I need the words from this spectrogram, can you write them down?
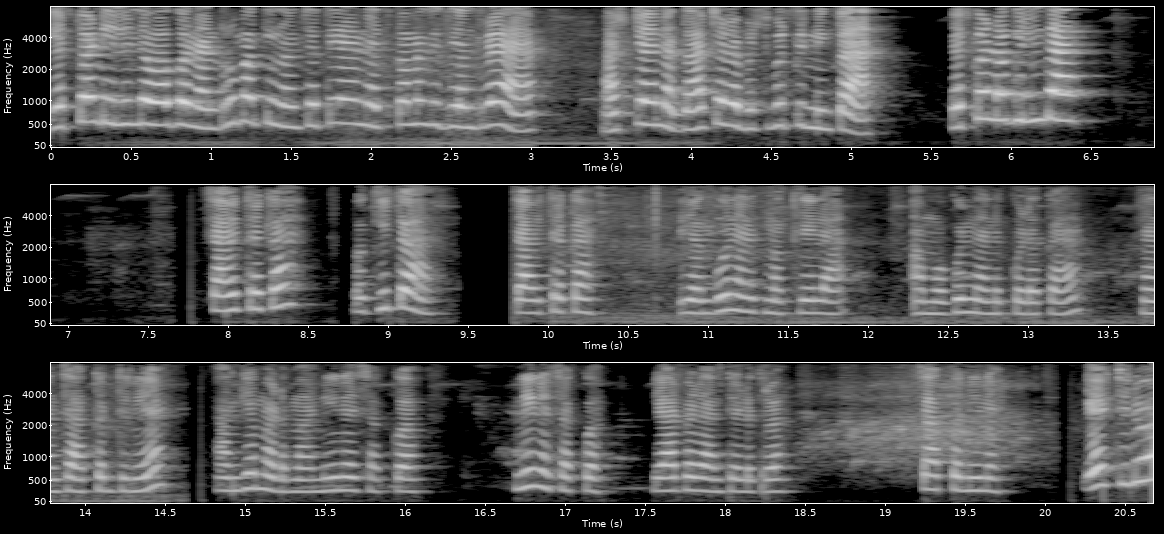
ಎತ್ಕೊಂಡು ಇಲ್ಲಿಂದ ಹೋಗೋ ನನ್ನ ರೂಮ್ ಹತ್ತಿ ನನ್ನ ಜೊತೆ ನಾನು ಎತ್ಕೊಂಬಂದಿದ್ದೆ ಅಂದ್ರೆ ಅಷ್ಟೇ ನಾ ಗಾಚಾರ ಬಿಡಿಸ್ಬಿಡ್ತೀನಿ ನಿಂತ ಎತ್ಕೊಂಡು ಹೋಗಿ ಇಲ್ಲಿಂದ. ಸಾವಿತ್ರಕ್ಕ ಗೀತಾ. ಸಾವಿತ್ರಕ್ಕ, ಹೆಂಗೂ ನನಗೆ ಮಕ್ಕಳಿಲ್ಲ ಆ ಮಗು ನನಗೆ ಕೊಡಕ ನಾನು ಸಾಕಂತೀನಿ. ಹಂಗೆ ಮಾಡಮ್ಮ, ನೀನೇ ಸಾಕು ನೀನೇ ಸಾಕು ಯಾರು ಬೇಡ ಅಂತ ಹೇಳಿದ್ರು. ಸಾಕು ನೀನೇ. ಏ, ಚಿನ್ನು,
